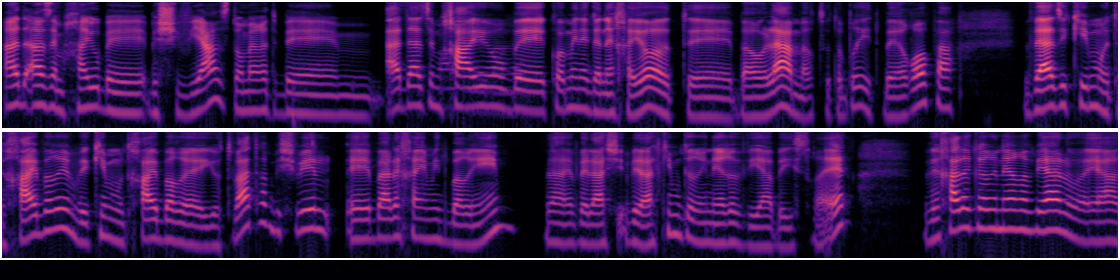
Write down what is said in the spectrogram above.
עד אז הם חיו ב- בשביה, זאת אומרת, ב... עד אז הם חיו בכל מיני גני חיות בעולם, בארצות הברית, באירופה, ואז הקימו את החייברים, והקימו את חייבר יוטבתה בשביל אה, בעלי חיים מדבריים, ולהש... ולהקים גרעיני רבייה בישראל. ואחד הגרעיני הרבייה האלו היה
